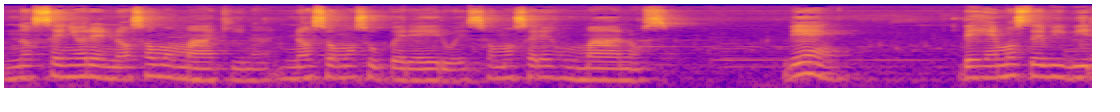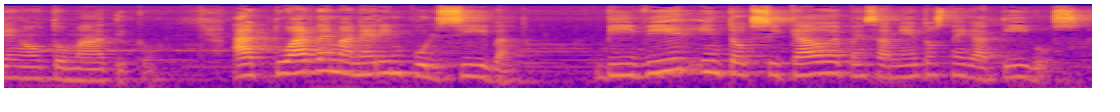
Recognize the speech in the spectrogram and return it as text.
No, señores, no somos máquinas, no somos superhéroes, somos seres humanos Bien, dejemos de vivir en automático, actuar de manera impulsiva, vivir intoxicado de pensamientos negativos,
